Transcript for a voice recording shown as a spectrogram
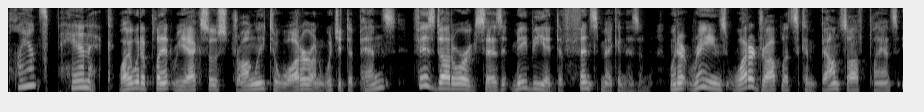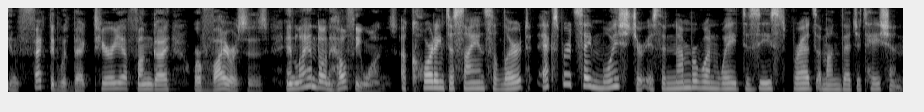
plants panic. Why would a plant react so strongly to water on which it depends? Phys.org says it may be a defense mechanism. When it rains, water droplets can bounce off plants infected with bacteria, fungi, or viruses and land on healthy ones. According to Science Alert, experts say moisture is the number one way disease spreads among vegetation.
